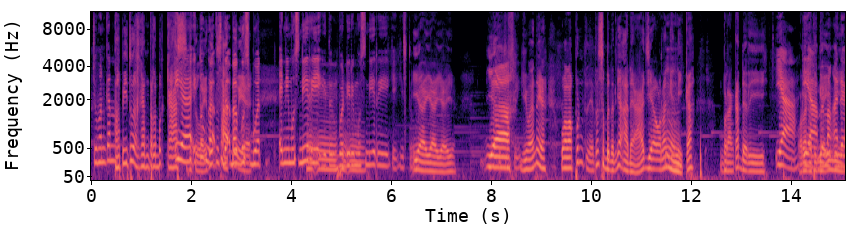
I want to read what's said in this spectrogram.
cuman kan Tapi itu akan terbekas iya gitu itu nggak bagus ya. buat animu sendiri Mm-mm, gitu buat dirimu sendiri kayak gitu Iya iya iya iya. Ya Gitu sih. gimana ya Walaupun ternyata sebenarnya ada aja orang yang Mm. nikah Berangkat dari Iya, Orang iya ketiga memang ini. ada.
